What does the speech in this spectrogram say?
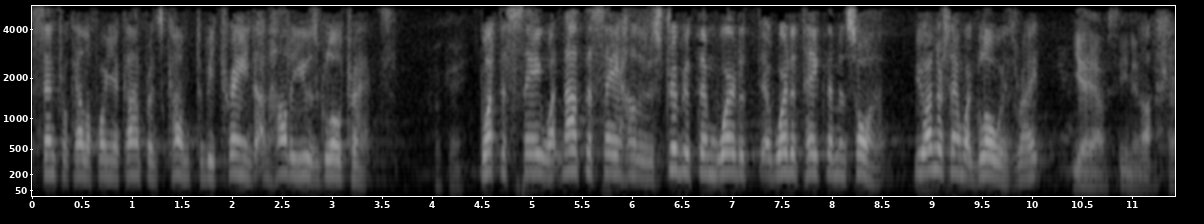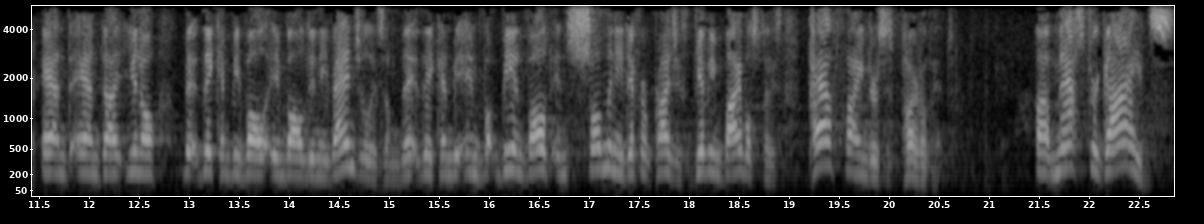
Central California Conference come to be trained on how to use GLOW tracts, okay. what to say, what not to say, how to distribute them, where to where to take them, and so on. You understand what GLOW is, right? Yeah, I've seen it on the track. And, and uh, you know, they, they can be vol- involved in evangelism. They, they can be, inv- be involved in so many different projects, giving Bible studies. Pathfinders is part of it. Uh, master guides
